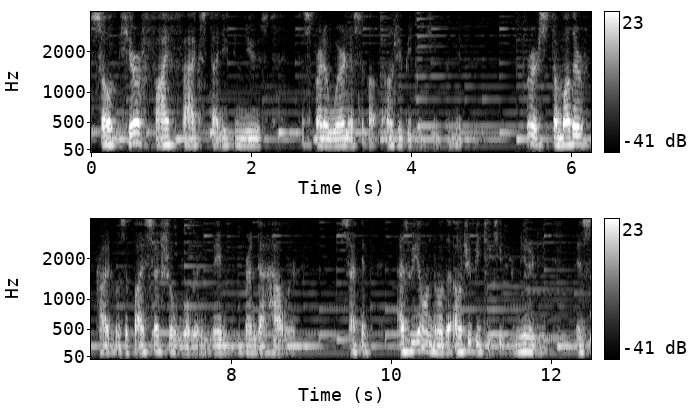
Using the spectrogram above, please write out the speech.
So, here are five facts that you can use to spread awareness about the LGBTQ community. First, the mother of Pride was a bisexual woman named Brenda Howard. Second, as we all know, the LGBTQ community is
